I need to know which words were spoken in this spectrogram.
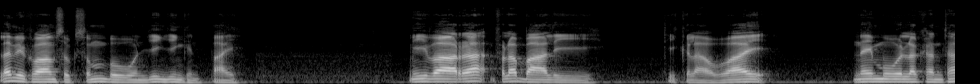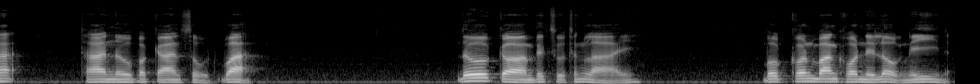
และมีความสุขสมบูรณ์ยิ่งยิ่งขึ้นไป มีวาระพระบาลีที่กล่าวไว้ ในมูลคันธะทานุปการสูตรว่า ดูก่อนภิกษุทั้งหลาย บุคคลบางคนในโลกนี้นะ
